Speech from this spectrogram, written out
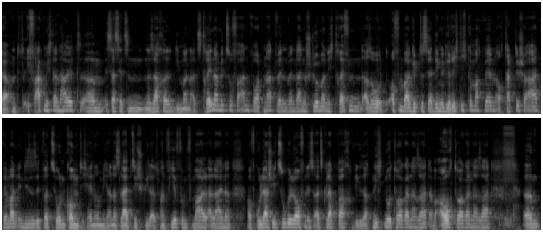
Ja, und ich frage mich dann halt, ähm, ist das jetzt eine Sache, die man als Trainer mit zu verantworten hat, wenn, wenn deine Stürmer nicht treffen? Also offenbar gibt es ja Dinge, die richtig gemacht werden, auch taktischer Art, wenn man in diese Situation kommt. Ich erinnere mich an das Leipzig-Spiel, als man vier, fünf Mal alleine auf Gulaschi zugelaufen ist als Gladbach. Wie gesagt, nicht nur Torgan Hazard, aber auch Torgan Hazard. Ähm,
